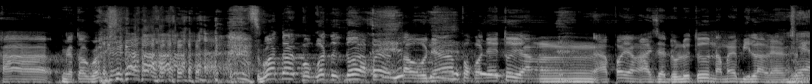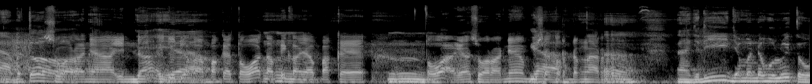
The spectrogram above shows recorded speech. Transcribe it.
Ah, nggak tahu gue. gue tau, gue tuh, tuh apa taunya pokoknya itu yang apa yang aja dulu tuh namanya Bilal ya. Iya, betul. Suaranya indah itu dia Iya. nggak pakai toa tapi kayak pakai toa ya suaranya bisa Ya. terdengar. Nah, jadi zaman dahulu itu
